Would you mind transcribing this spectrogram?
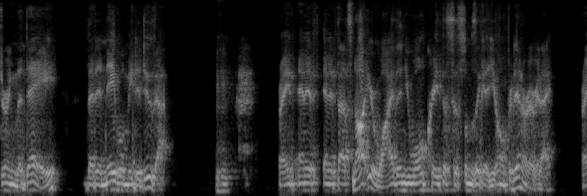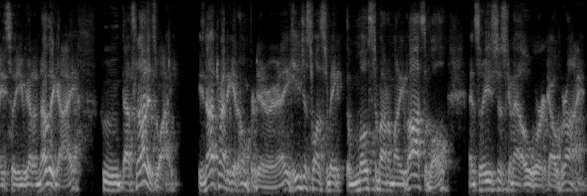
during the day that enable me to do that. Mm-hmm. Right. And if and if that's not your why, then you won't create the systems that get you home for dinner every night. Right. So you've got another guy who that's not his why. He's not trying to get home for dinner every night. He just wants to make the most amount of money possible. And so he's just gonna outwork, outgrind.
